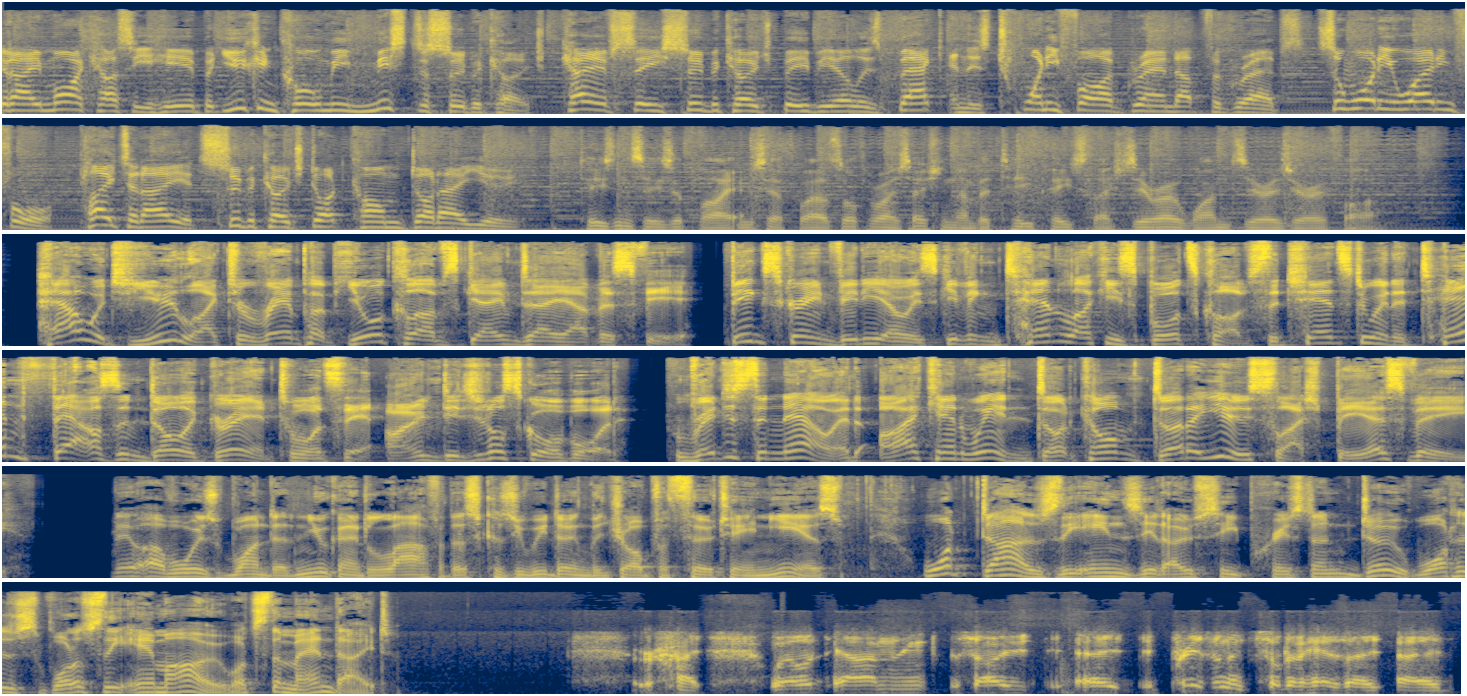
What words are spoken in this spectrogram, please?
G'day, Mike Hussey here, but you can call me Mr. Supercoach. KFC Supercoach BBL is back and there's 25 grand up for grabs. So what are you waiting for? Play today at supercoach.com.au. T's and C's apply. New South Wales authorisation number TP slash 01005. How would you like to ramp up your club's game day atmosphere? Big Screen Video is giving 10 lucky sports clubs the chance to win a $10,000 grant towards their own digital scoreboard. Register now at iCanWin.com.au slash BSV. I've always wondered, and you're going to laugh at this because you've been doing the job for 13 years. What does the NZOC president do? What is what is the MO? What's the mandate? Right. Well, um, so uh, the president sort of has a, a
